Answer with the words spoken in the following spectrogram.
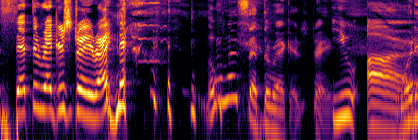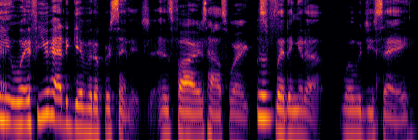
Set the record straight right now. well, let's set the record straight. You are. What do you if you had to give it a percentage as far as housework, mm. splitting it up? What would you say?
